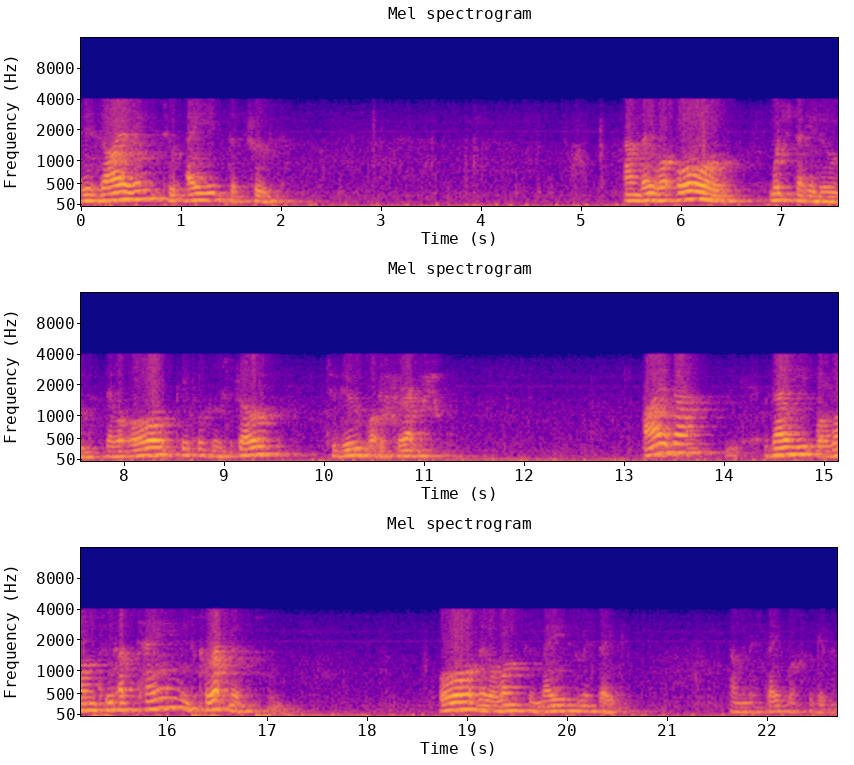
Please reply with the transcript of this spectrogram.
desiring to aid the truth. And they were all mujtahidun. They were all people who strove to do what was correct. Either they were ones who attained correctness, or they were ones who made a mistake, and the mistake was forgiven.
